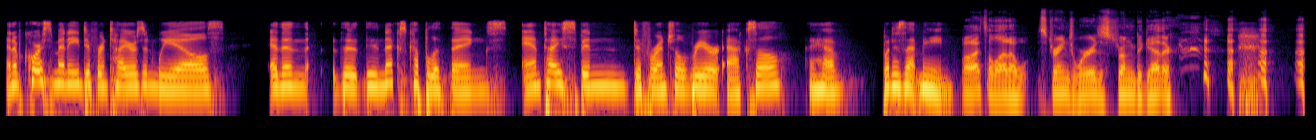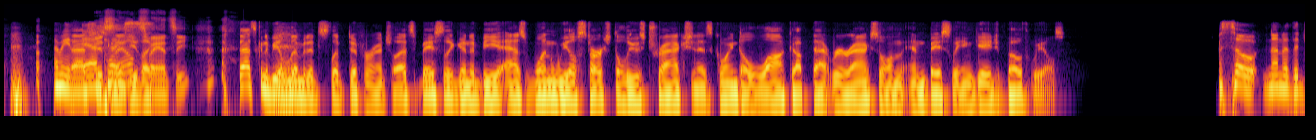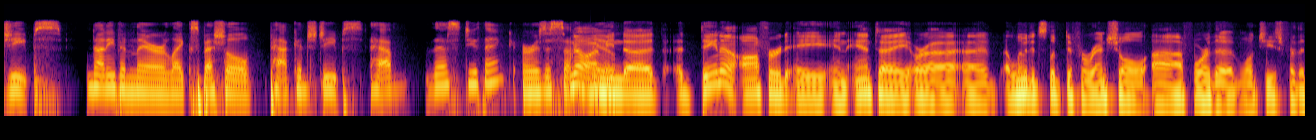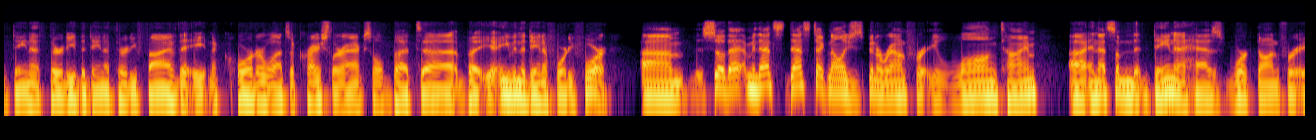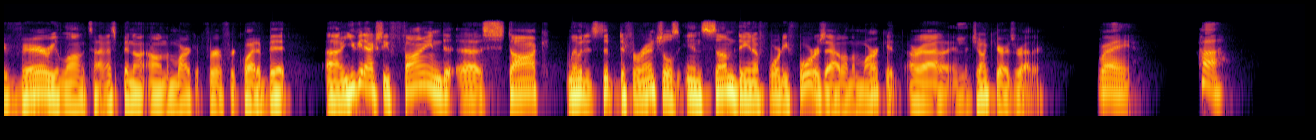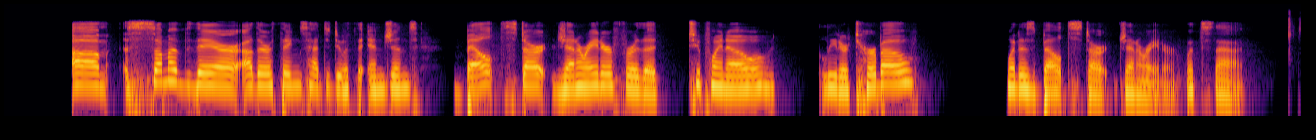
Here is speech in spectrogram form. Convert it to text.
And of course, many different tires and wheels. And then the, the next couple of things anti spin differential rear axle. I have, what does that mean? Well, that's a lot of strange words strung together. I mean, That's anti sounds like- fancy. That's going to be a limited slip differential. That's basically going to be as one wheel starts to lose traction, it's going to lock up that rear axle and, and basically engage both wheels. So none of the Jeeps, not even their like special package Jeeps, have this. Do you think, or is this something? no, I mean uh, Dana offered a an anti or a, a, a limited slip differential uh, for the well, geez, for the Dana 30, the Dana 35, the eight and a quarter. Well, that's a Chrysler axle, but uh, but yeah, even the Dana 44. Um, so that I mean that's that's technology that's been around for a long time. Uh, and that's something that Dana has worked on for a very long time. That's been on, on the market for for quite a bit. Uh, you can actually find uh, stock limited slip differentials in some Dana 44s out on the market or out in the junkyards rather. Right. Huh. Um, some of their other things had to do with the engines. Belt start generator for the 2.0 liter turbo. What is belt start generator? What's that?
